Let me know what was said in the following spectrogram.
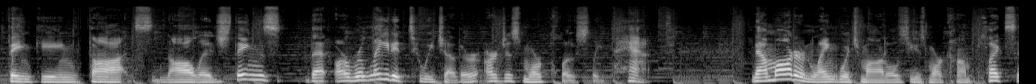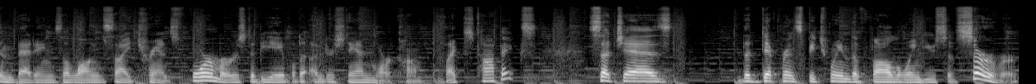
thinking, thoughts, knowledge, things that are related to each other are just more closely packed. Now, modern language models use more complex embeddings alongside transformers to be able to understand more complex topics, such as the difference between the following use of server.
